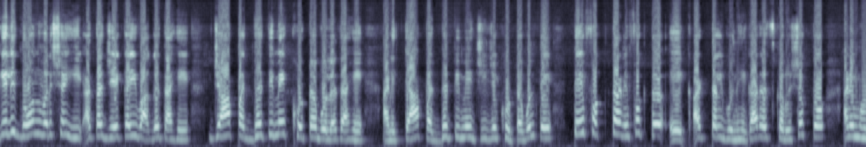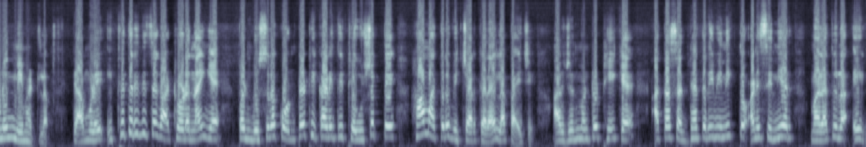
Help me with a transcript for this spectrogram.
गेली दोन वर्ष ही आता जे काही वागत आहे ज्या पद्धतीने खोटं बोलत आहे आणि त्या पद्धतीने जी जे खोटं बोलते ते फक्त आणि फक्त एक अट्टल गुन्हेगारच करू शकतो आणि म्हणून मी म्हटलं. त्यामुळे इथे तरी तिचं गाठोडं नाहीये पण दुसरं कोणत्या ठिकाणी ती ठेवू शकते हा मात्र विचार करायला पाहिजे. अर्जुन म्हणतो ठीक आहे आता सध्या तरी मी निघतो आणि सिनियर मला तुला एक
